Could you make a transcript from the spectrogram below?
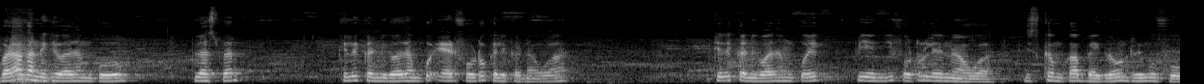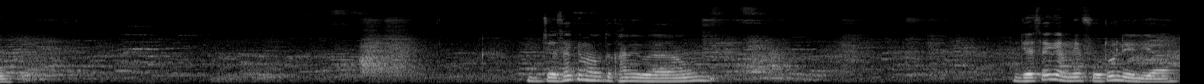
बड़ा करने के बाद हमको प्लस पर क्लिक करने के बाद हमको ऐड फ़ोटो क्लिक करना होगा क्लिक करने के बाद हमको एक पीएनजी फ़ोटो लेना होगा जिसका हमका बैकग्राउंड रिमूव हो। जैसा कि मैं आपको दिखाने जा रहा हूँ जैसे कि हमने फ़ोटो ले लिया।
